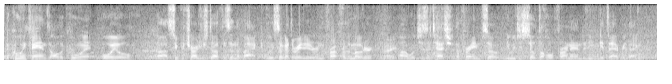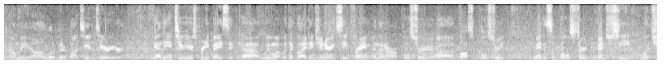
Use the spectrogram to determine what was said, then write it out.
the cooling fans, all the coolant, oil, uh, supercharger stuff is in the back. We still got the radiator in the front for the motor, Right. uh, which is attached to the frame. So you would just tilt the whole front end and you can get to everything. Tell me uh, a little bit about the interior. Yeah, the interior is pretty basic. Uh, we went with a Glide Engineering seat frame, and then our upholsterer, uh, Voss Upholstery, made us a bolstered bench seat, which,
